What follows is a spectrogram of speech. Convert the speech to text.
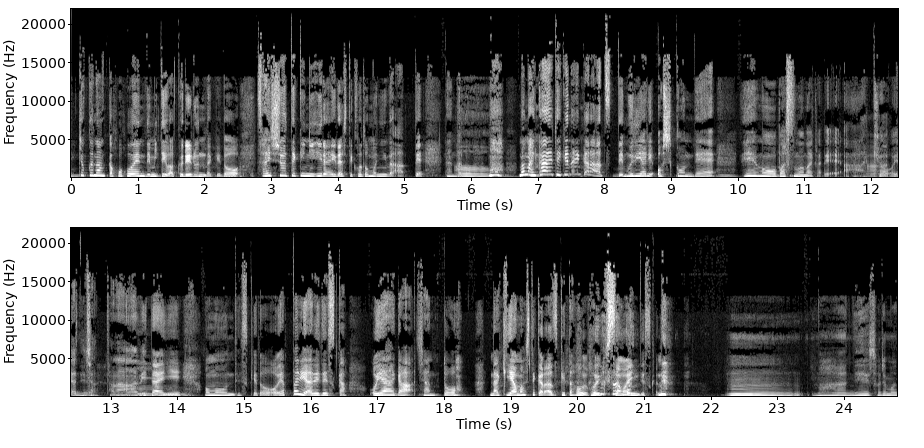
結局なんか微笑んで見てはくれるんだけど、最終的にイライラして子供にわーって、なんだろう、もう、ママ行かないといけないからっつって無理やり押し込んで、えーもうバスの中で、ああ、今日やっちゃったなーみたいに思うんですけど、やっぱりあれですか、親がちゃんと泣き止ましてから預けた方が保育士さんはいいんですかね？うーん。まあねそれも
